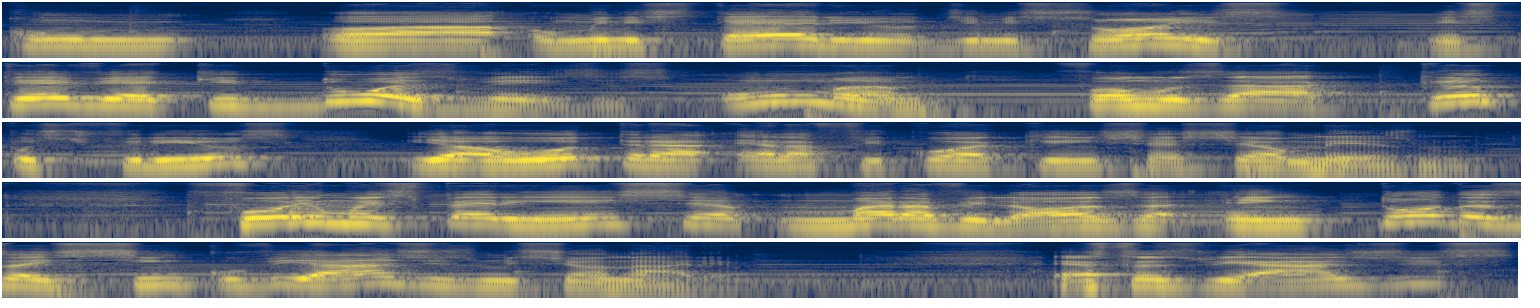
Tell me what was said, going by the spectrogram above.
com uh, o Ministério de Missões, esteve aqui duas vezes. Uma fomos a Campos Frios e a outra ela ficou aqui em Chechel mesmo. Foi uma experiência maravilhosa em todas as cinco viagens missionárias. Estas viagens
